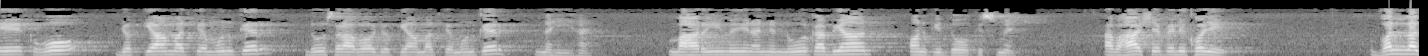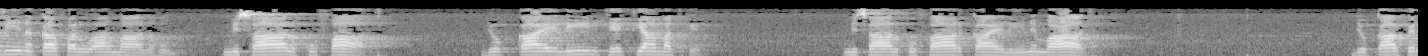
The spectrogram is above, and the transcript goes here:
ایک وہ جو قیامت کے منکر، دوسرا وہ جو قیامت کے منکر نہیں ہیں۔ محریمین ان نور کا بیان، ان کی دو قسمیں۔ اب حاشے پہ لکھو جی۔ ولزین کا فرو مثال کفار جو قائلین تھے قیامت کے۔ مثال کفار قائلین معاد۔ جو کافر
